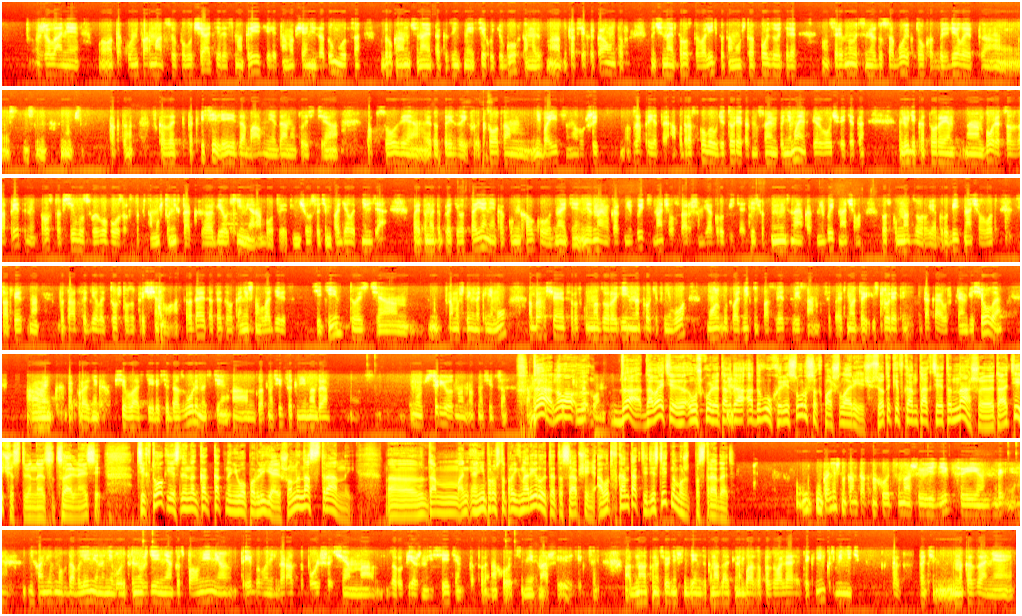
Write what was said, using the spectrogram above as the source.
желание а, такую информацию получать или смотреть, или там вообще не задумываться, вдруг она начинает, так извините меня, из всех утюгов, там, из, а, со всех аккаунтов начинает просто валить, потому что пользователи а, соревнуются между собой, кто как бы сделает э, ну, как-то сказать так веселее, забавнее, да, ну то есть э, попсовее этот призыв. И кто там не боится нарушить запреты. А подростковая аудитория, как мы с вами понимаем, в первую очередь это люди, которые э, борются с запретами просто в силу своего возраста, потому что у них так э, биохимия работает, и ничего с этим поделать нельзя. Поэтому это противостояние, как у Михалкова, знаете, не знаю, как мне быть, начал старшим я грубить, а здесь вот не знаю, как мне быть, начал Роскомнадзору я грубить, начал вот, соответственно, пытаться делать то, что запрещено. А страдает от этого, конечно, владелец сети, то есть, э, ну, потому что именно к нему обращается Роскомнадзор, и именно против него могут возникнуть последствия и санкции. Поэтому эта история это не такая уж прям веселая, а, как праздник всевластия или вседозволенности, а относиться к ней надо ну, серьезно относиться. Да, но да, давайте уж коли тогда о двух ресурсах пошла речь. Все-таки ВКонтакте это наша, это отечественная социальная сеть. ТикТок, если на- как, как на него повлияешь, он иностранный. Э, Там они, они просто проигнорируют это сообщение. А вот ВКонтакте действительно может пострадать? Ну, конечно, контакт находится в нашей юрисдикции, механизмов давления на него и принуждения к исполнению требований гораздо больше, чем на зарубежные сети, которые находятся не в нашей юрисдикции. Однако на сегодняшний день законодательная база позволяет и к ним применить сказать, наказание.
